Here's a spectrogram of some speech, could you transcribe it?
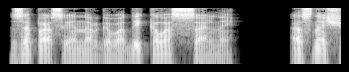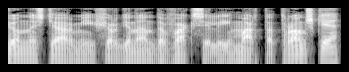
Запасы энерговоды колоссальны. Оснащенность армии Фердинанда Вакселя и Марта Троншке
